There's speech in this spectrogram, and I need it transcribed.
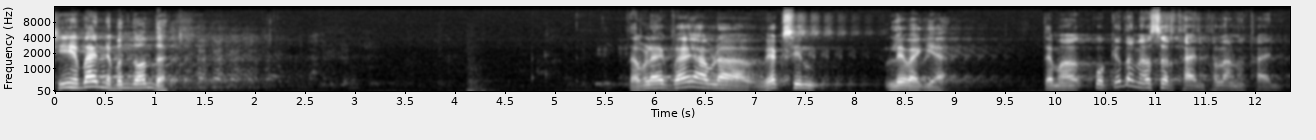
સિંહ બહાર ને બંધો અંદર. હમણાં એક ભાઈ આપણા વેક્સિન લેવા ગયા. તેમાં કોઈ કહેતા ને અસર થાય ને ફલાણું થાય ને.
